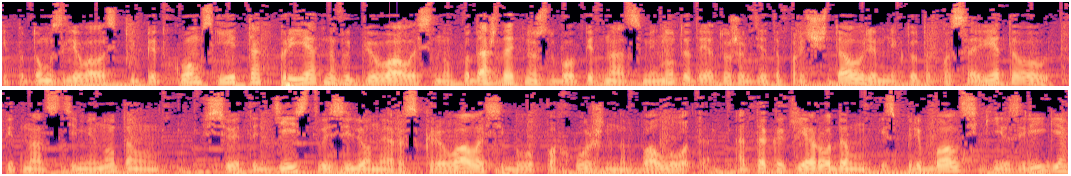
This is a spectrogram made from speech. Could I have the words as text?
и потом заливалась кипятком, и так приятно выпивалось. Но подождать нужно было 15 минут, это я тоже где-то прочитал, или мне кто-то посоветовал. 15 минутам все это действие зеленое раскрывалось и было похоже на болото. А так как я родом из Прибалтики, из Риги,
